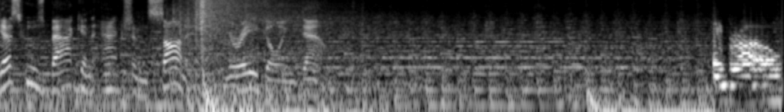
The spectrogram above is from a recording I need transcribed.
Guess who's back in action Sonic? Your A going down. Hey bro,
